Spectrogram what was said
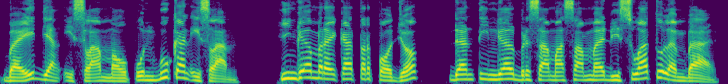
Baik yang Islam maupun bukan Islam. Hingga mereka terpojok dan tinggal bersama-sama di suatu lembar.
